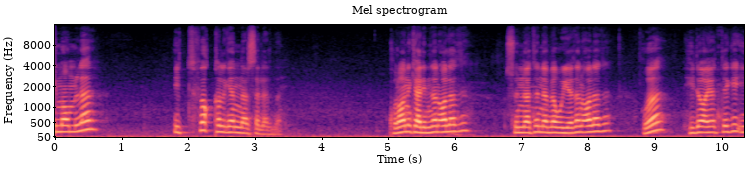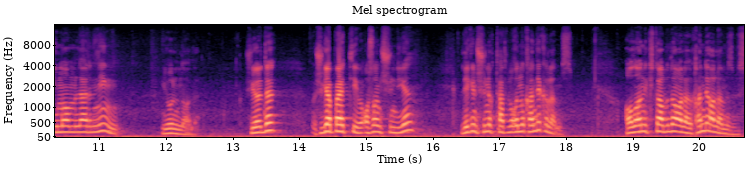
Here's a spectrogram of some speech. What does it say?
imomlar ittifoq qilgan narsalardan. Qur'oni karimdan oladi sunnati nabaviyadan oladi va hidoyatdagi imomlarning yo'lini oladi shu yerda shu gapni aytdik oson tushundik a lekin shuni tadbiqini qanday qilamiz? Ollohni kitobidan oladi. Qanday olamiz biz?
